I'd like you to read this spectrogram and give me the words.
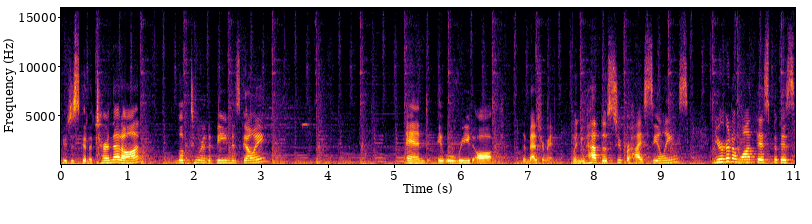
you're just gonna turn that on, look to where the beam is going, and it will read off the measurement. When you have those super high ceilings, you're gonna want this because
